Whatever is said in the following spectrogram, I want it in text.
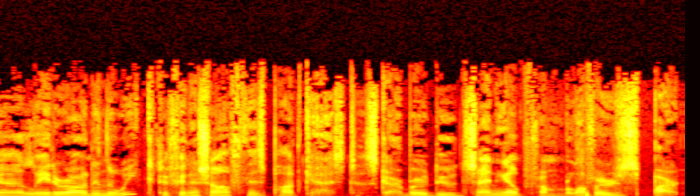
uh, later on in the week to finish off this podcast. Scarborough Dude signing out from Bluffers Park.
